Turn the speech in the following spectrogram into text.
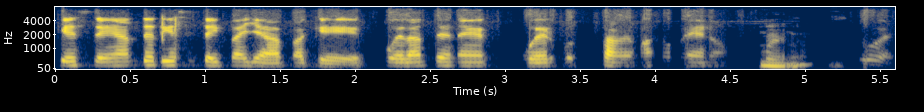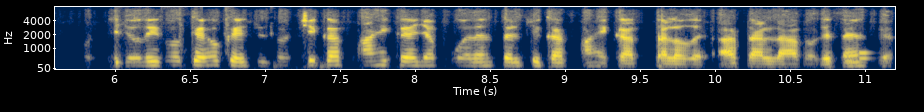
que sean de 16 para allá, para que puedan tener cuerpo, sabes, más o menos. Bueno, Porque yo digo que, ok, si son chicas mágicas, ellas pueden ser chicas mágicas hasta, lo de- hasta la adolescencia.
